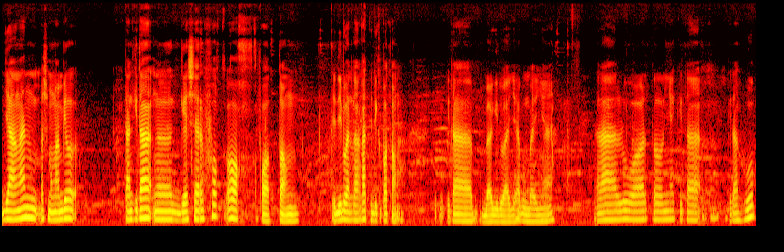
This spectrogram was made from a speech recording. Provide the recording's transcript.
Jangan pas mau ngambil dan kita ngegeser fok oh kepotong. Jadi bukan keangkat jadi kepotong. Kita bagi dua aja bombainya. Lalu wortelnya kita kita hook.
